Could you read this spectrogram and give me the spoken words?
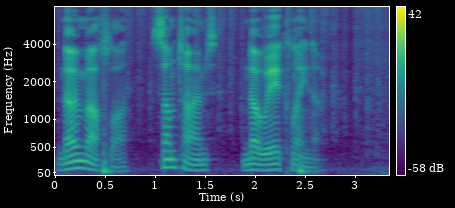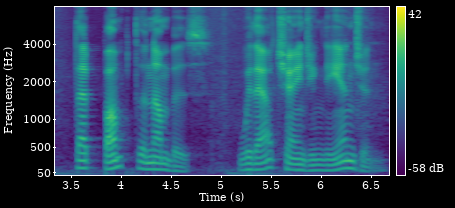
no muffler, sometimes no air cleaner. That bumped the numbers without changing the engine.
